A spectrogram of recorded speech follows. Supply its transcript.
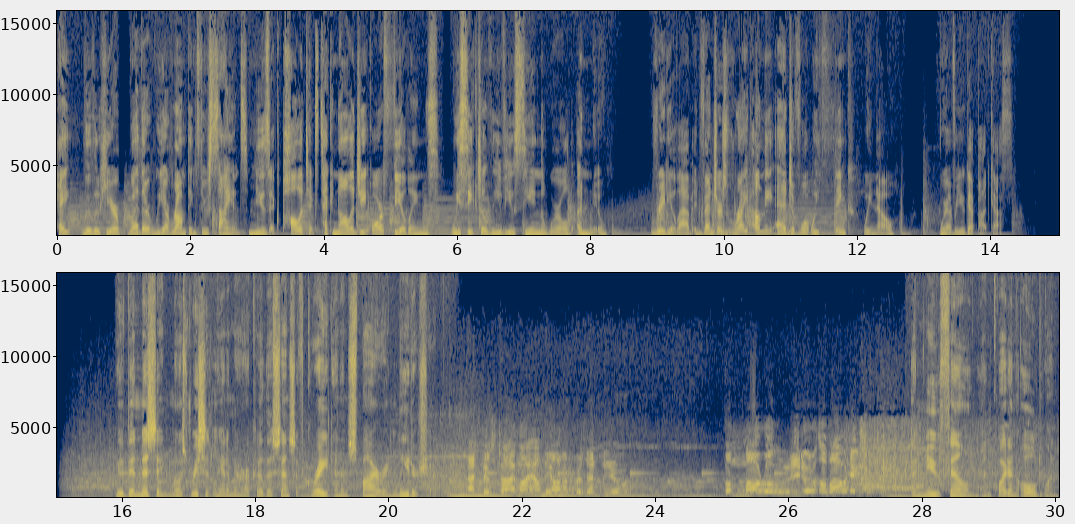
Hey, Lulu here. Whether we are romping through science, music, politics, technology, or feelings, we seek to leave you seeing the world anew. Radiolab adventures right on the edge of what we think we know, wherever you get podcasts. We've been missing, most recently in America, the sense of great and inspiring leadership. At this time, I have the honor to present to you the moral leader of our nation. A new film, and quite an old one,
